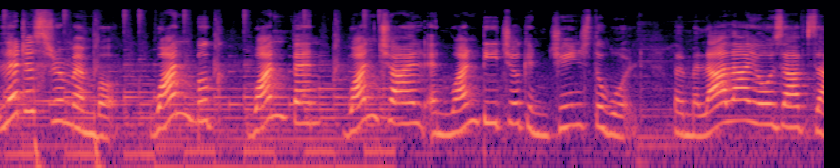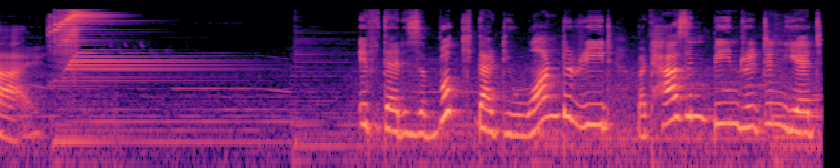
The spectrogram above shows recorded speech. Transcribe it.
Let us remember one book, one pen, one child, and one teacher can change the world by Malala Yousafzai. If there is a book that you want to read but hasn't been written yet,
